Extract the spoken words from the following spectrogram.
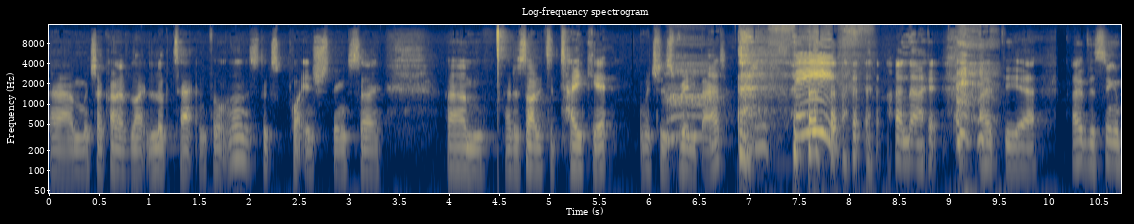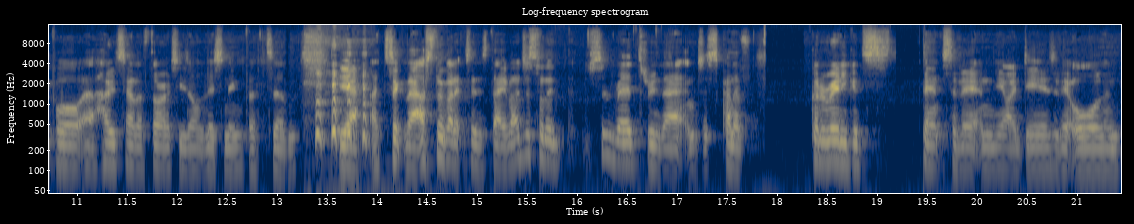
um, which I kind of like looked at and thought, oh, this looks quite interesting. So um, I decided to take it, which is really bad. Thief! I know. I hope the uh, I hope the Singapore uh, hotel authorities aren't listening, but um, yeah, I took that. I've still got it to this day. But I just sort of just read through that and just kind of got a really good sense of it and the ideas of it all. And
